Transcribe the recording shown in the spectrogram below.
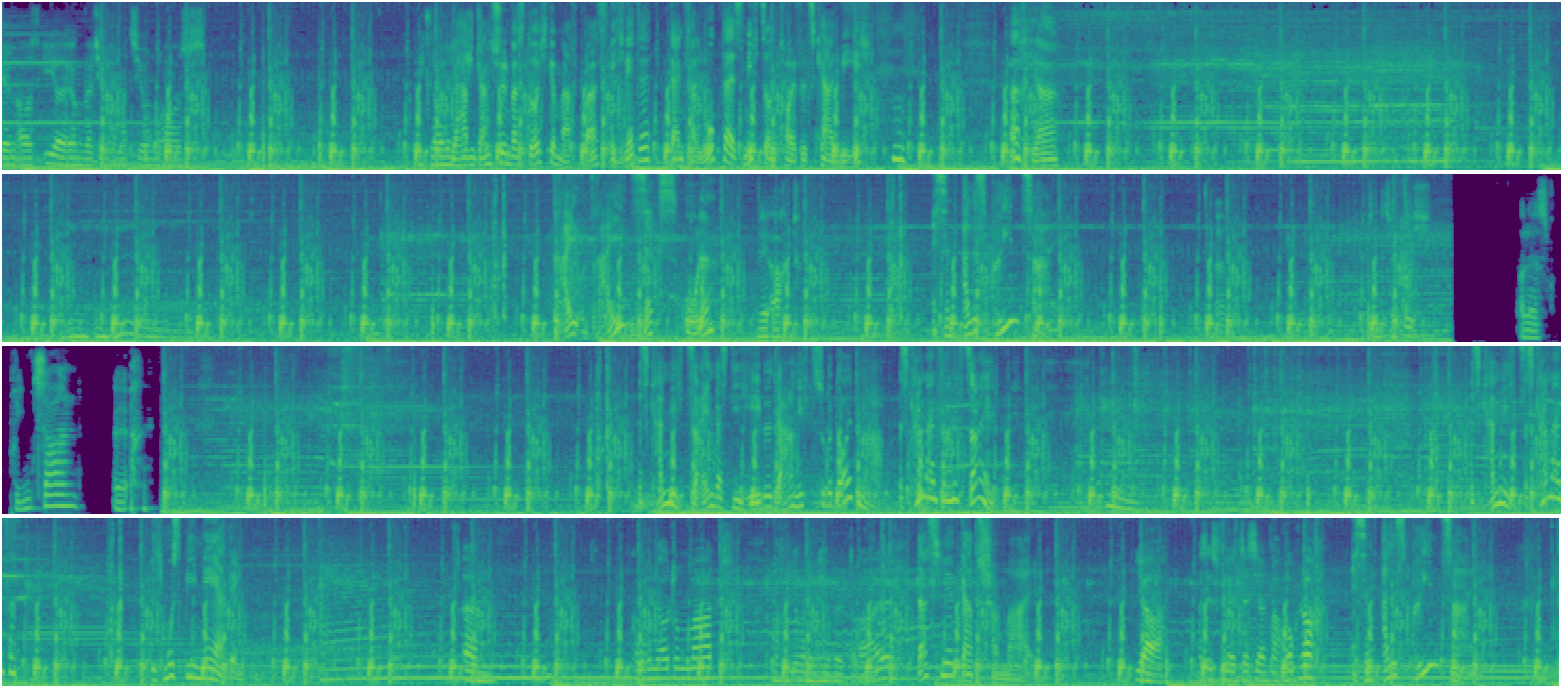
wir denn aus ihr irgendwelche Informationen raus? Ich glaube Wir nicht. haben ganz schön was durchgemacht, was? Ich wette, dein Verlobter ist nicht so ein Teufelskerl wie ich. Hm. Ach ja. Drei und drei? Sechs, oder? Ne, acht. Es sind alles Primzahlen. Sind das wirklich alles Primzahlen? Äh. Es kann nicht sein, dass die Hebel gar nichts zu bedeuten haben. Es kann einfach nicht sein. Hm. Es kann nichts. Es kann einfach... Ich muss binär denken. Ähm... Kaugummiautomat. Machen wir mal den Hebel 3. Das hier gab's schon mal. Ja. Was ist, wenn jetzt das hier einfach auch noch? Es sind alles Primzahlen.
